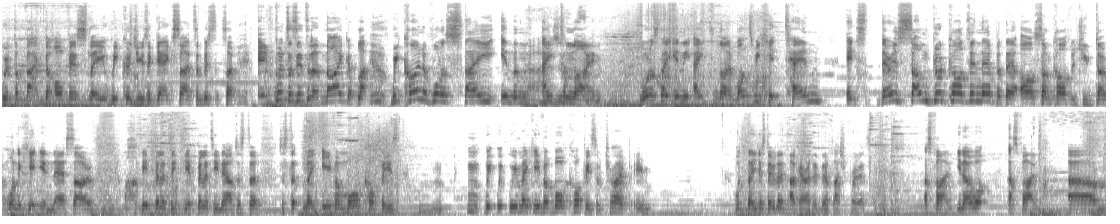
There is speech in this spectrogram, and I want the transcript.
with the fact that obviously we could use a get excited so it puts us into the nine like we kind of want to stay in the eight to nine we want to stay in the eight to nine once we hit 10 it's there is some good cards in there but there are some cards which you don't want to hit in there so oh, the ability the ability now just to just to make even more copies Mm, we, we, we make even more copies of Tri-Beam. What did they just do then? Okay, right, they did a Flash Brilliance. That's fine. You know what? That's fine. Um,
